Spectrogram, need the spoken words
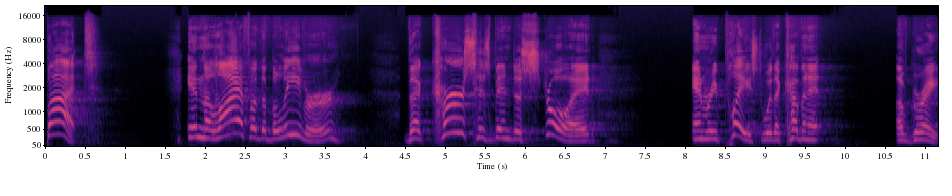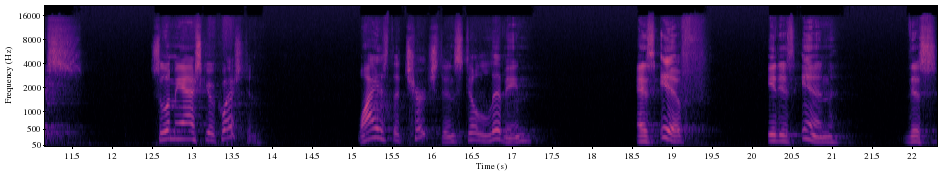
But in the life of the believer, the curse has been destroyed and replaced with a covenant of grace. So let me ask you a question. Why is the church then still living as if it is in this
